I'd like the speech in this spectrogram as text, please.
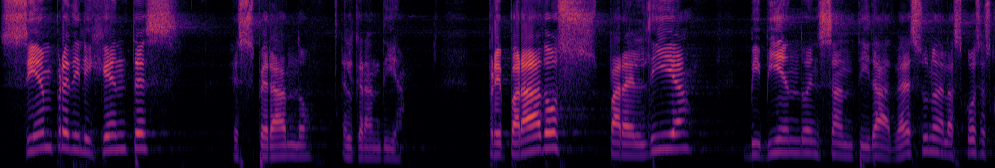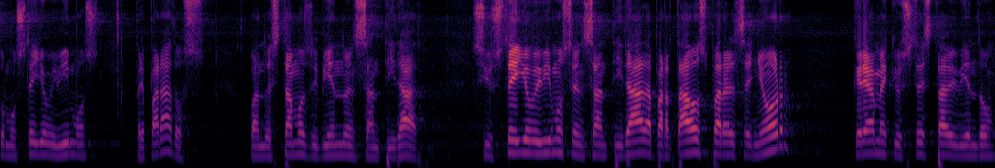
siempre diligentes, esperando el gran día preparados para el día, viviendo en santidad. Es una de las cosas como usted y yo vivimos preparados cuando estamos viviendo en santidad. Si usted y yo vivimos en santidad, apartados para el Señor, créame que usted está viviendo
